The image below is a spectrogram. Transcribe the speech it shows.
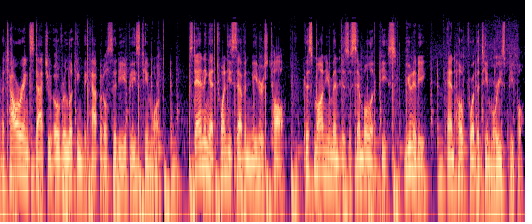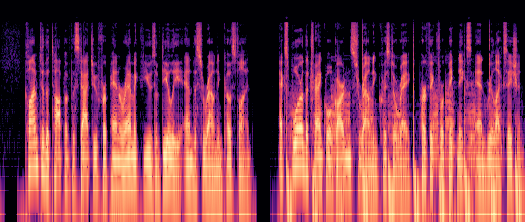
a towering statue overlooking the capital city of East Timor. Standing at 27 meters tall, this monument is a symbol of peace, unity, and hope for the Timorese people. Climb to the top of the statue for panoramic views of Dili and the surrounding coastline. Explore the tranquil gardens surrounding Cristo Rei, perfect for picnics and relaxation.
